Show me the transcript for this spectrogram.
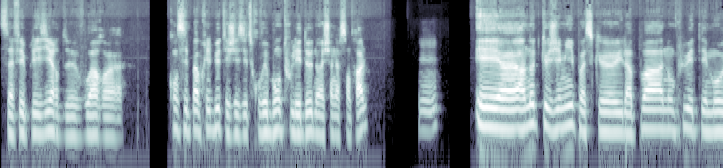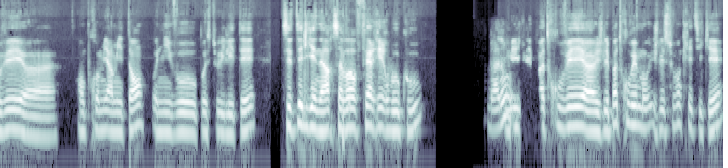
ça fait plaisir de voir euh, qu'on s'est pas pris de but et je les ai trouvés bons tous les deux dans la charnière centrale. Mhm. Et euh, un autre que j'ai mis parce qu'il n'a pas non plus été mauvais euh, en première mi-temps au niveau poste où il était, c'était Liénard. Ça va faire rire beaucoup. Bah non. Mais je l'ai pas trouvé, euh, je l'ai pas trouvé, je l'ai souvent critiqué.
